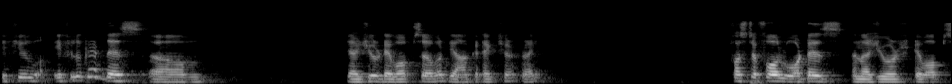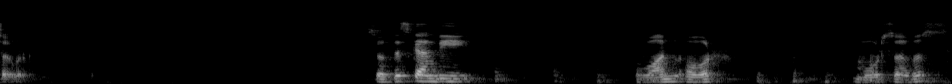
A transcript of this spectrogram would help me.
if you if you look at this um, Azure DevOps Server, the architecture, right? First of all, what is an Azure DevOps Server? So this can be one or more servers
